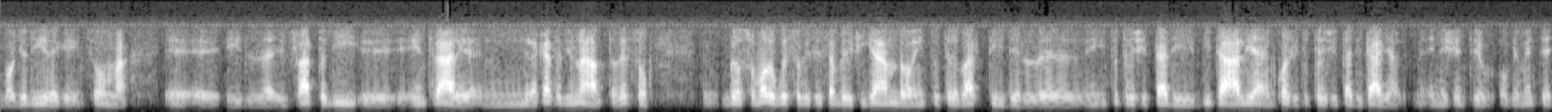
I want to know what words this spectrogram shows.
voglio dire che insomma eh, eh, il, il, fatto di eh, entrare nella casa di un altro, adesso grosso modo questo che si sta verificando in tutte le parti del, in tutte le città di, d'Italia, in quasi tutte le città d'Italia e nei centri ovviamente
